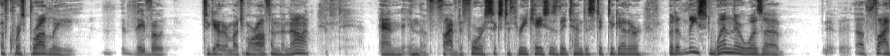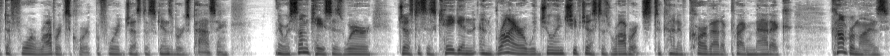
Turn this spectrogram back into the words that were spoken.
of course, broadly, they vote together much more often than not. And in the five to four, six to three cases, they tend to stick together. But at least when there was a, a five to four Roberts court before Justice Ginsburg's passing, there were some cases where Justices Kagan and Breyer would join Chief Justice Roberts to kind of carve out a pragmatic compromise,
